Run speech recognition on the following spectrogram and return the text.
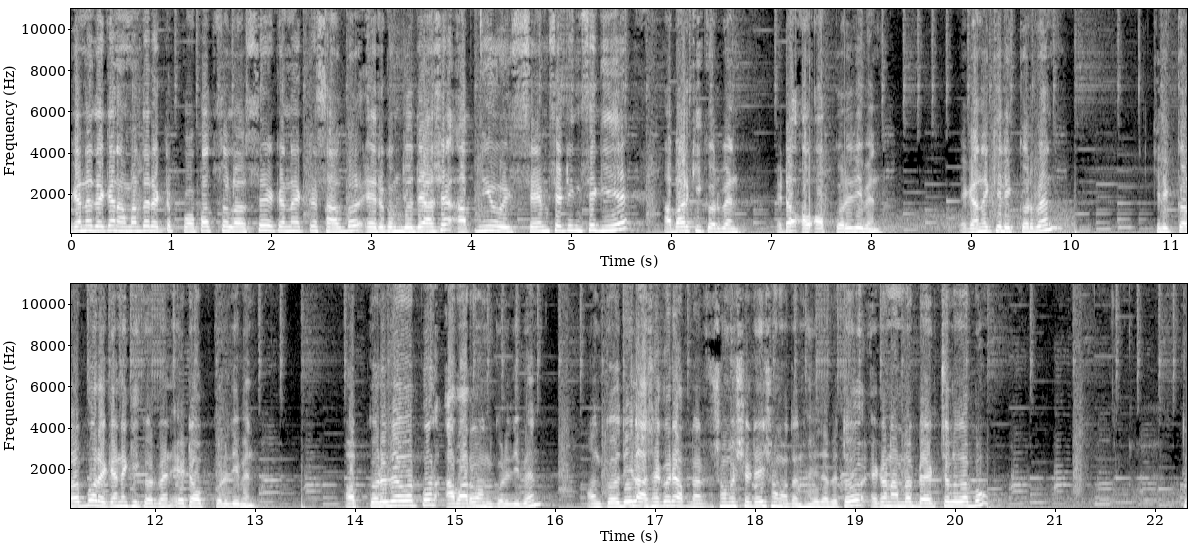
এখানে দেখেন আমাদের একটা পপ আপ চলে আসছে। এখানে একটা সার্ভার এরকম যদি আসে, আপনি ওই সেম সেটিংসে গিয়ে আবার কি করবেন? এটা অফ করে দিবেন। এখানে ক্লিক করবেন। ক্লিক করার পর এখানে কি করবেন? এটা অফ করে দিবেন। অফ করে দেওয়ার পর আবারও অন করে দিবেন। অন করে দিলে আশা করি আপনার সমস্যাটাই সমাধান হয়ে যাবে। তো এখন আমরা ব্যাক চলে যাব। তো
